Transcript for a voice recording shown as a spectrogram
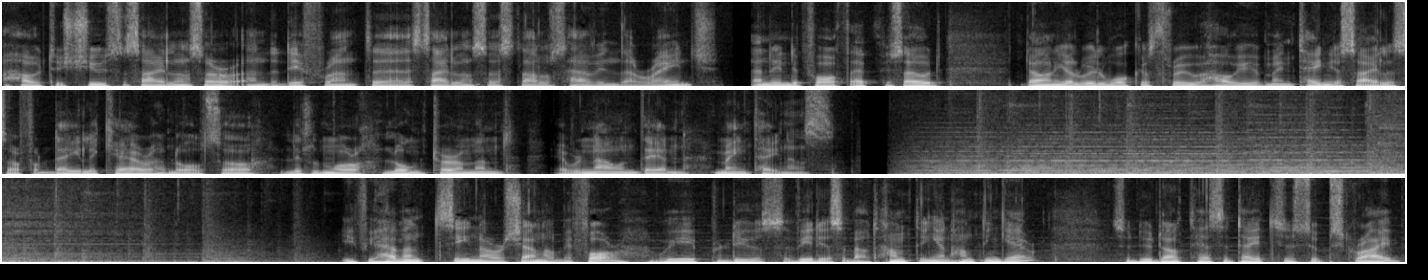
how to choose a silencer and the different uh, silencer styles have in their range. And in the fourth episode Daniel will walk us through how you maintain your silencer for daily care and also a little more long term and every now and then maintenance. If you haven't seen our channel before, we produce videos about hunting and hunting gear. So do not hesitate to subscribe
